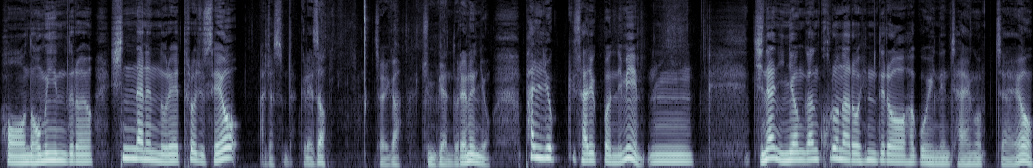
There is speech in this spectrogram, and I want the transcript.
어, 너무 힘들어요. 신나는 노래 틀어주세요. 하셨습니다. 그래서 저희가 준비한 노래는요. 8646번님이, 음, 지난 2년간 코로나로 힘들어하고 있는 자영업자예요.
